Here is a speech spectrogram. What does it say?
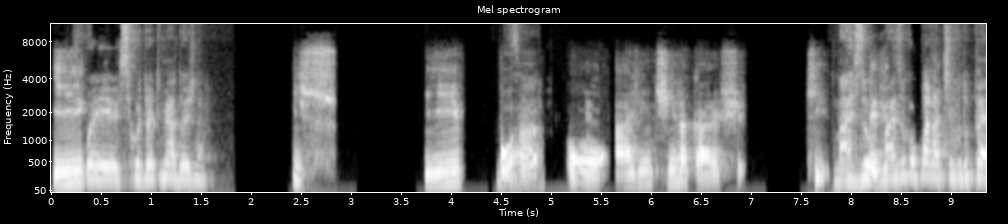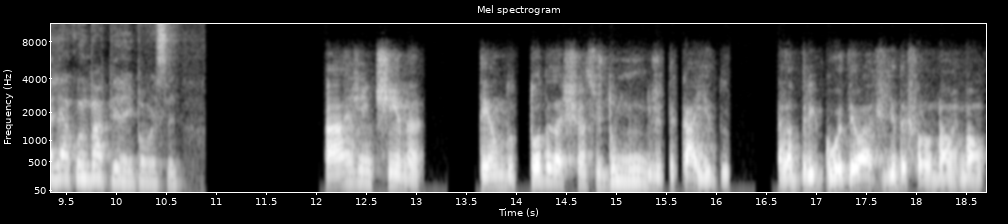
E foi 58-62, né? Isso. E, porra, é, a Argentina, cara, que Mais o, teve- mais o comparativo do Pelé com o Mbappé aí pra você. a Argentina, tendo todas as chances do mundo de ter caído, ela brigou, deu a vida e falou: não, irmão,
